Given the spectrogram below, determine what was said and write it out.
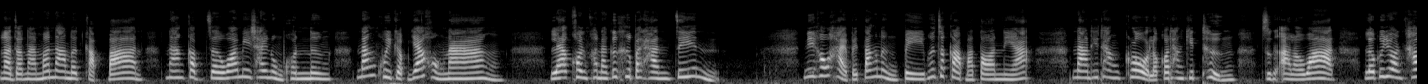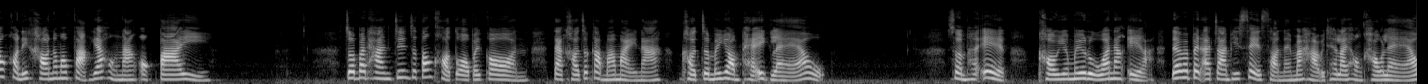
หลังจากนั้นเมื่อนางเดินกลับบ้าน นางกลับเจอว่ามีชายหนุ่มคนหนึ่งนั่งคุยกับย่าของนาง และคนคนนั้นก็คือประธานจิ้นนี่เขาหายไปตั้งหนึ่งปีเพิ่งจะกลับมาตอนเนี้ย นางที่ทั้งโกรธแล้วก็ทั้งคิดถึง จึงอารวาสแล้วก็โยนข้าวของที่เขานำมาฝากย่าของนางออกไปจนประธานจิ้นจะต้องขอตัวออกไปก่อน แต่เขาจะกลับมาใหม่นะ เขาจะไม่ยอมแพ้อีกแล้ว ส่วนพระเอกเขายังไม่รู้ว่านางเอกได้มาเป็นอาจารย์พิเศษสอนในมหาวิทยาลัยของเขาแล้ว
